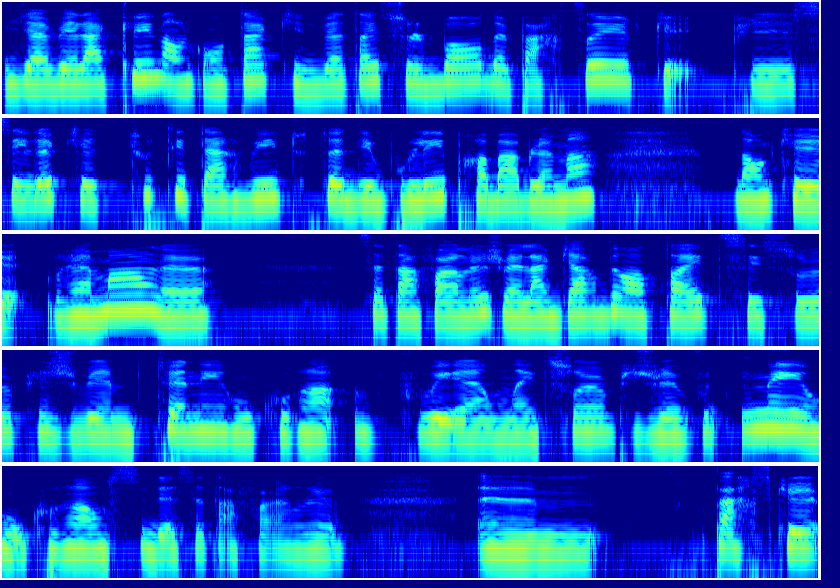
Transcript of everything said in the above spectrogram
il y avait la clé dans le contact qui devait être sur le bord de partir, que, puis c'est là que tout est arrivé, tout a déboulé probablement. Donc, euh, vraiment, là, cette affaire-là, je vais la garder en tête, c'est sûr, puis je vais me tenir au courant. Vous pouvez en être sûr, puis je vais vous tenir au courant aussi de cette affaire-là. Euh, parce que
